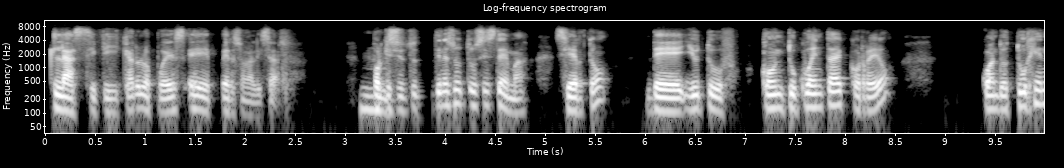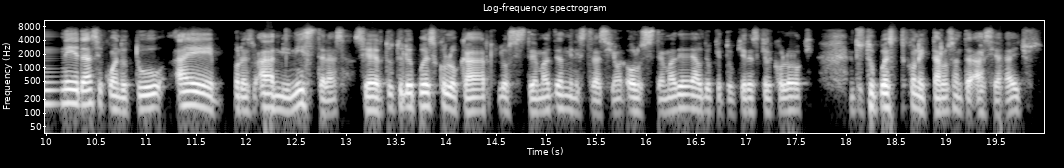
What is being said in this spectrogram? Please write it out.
clasificar o lo puedes eh, personalizar. Porque si tú tienes tu sistema, ¿cierto? De YouTube con tu cuenta de correo, cuando tú generas y cuando tú eh, administras, ¿cierto? Tú le puedes colocar los sistemas de administración o los sistemas de audio que tú quieres que él coloque. Entonces tú puedes conectarlos hacia ellos.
